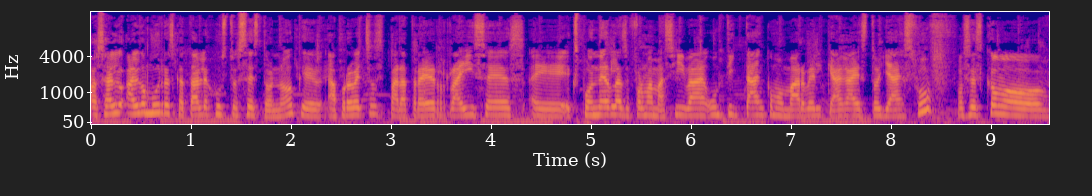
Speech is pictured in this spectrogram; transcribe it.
o sea, algo, algo muy rescatable justo es esto, ¿no? Que aprovechas para traer raíces, eh, exponerlas de forma masiva. Un titán como Marvel que haga esto ya es, uff, pues es como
